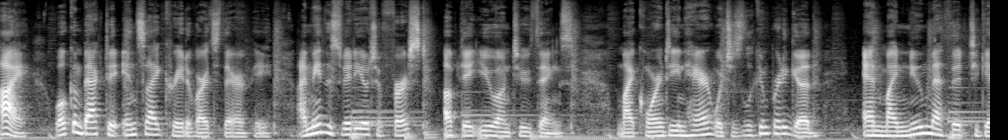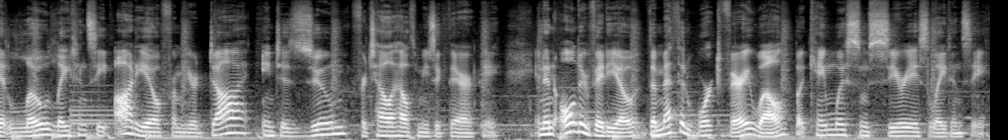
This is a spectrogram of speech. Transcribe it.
Hi, welcome back to Insight Creative Arts Therapy. I made this video to first update you on two things. My quarantine hair, which is looking pretty good, and my new method to get low latency audio from your DAW into Zoom for telehealth music therapy. In an older video, the method worked very well, but came with some serious latency.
